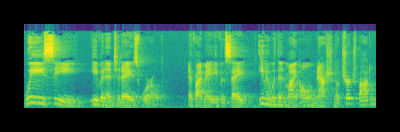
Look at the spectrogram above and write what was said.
We see, even in today's world, if I may even say, even within my own national church body,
